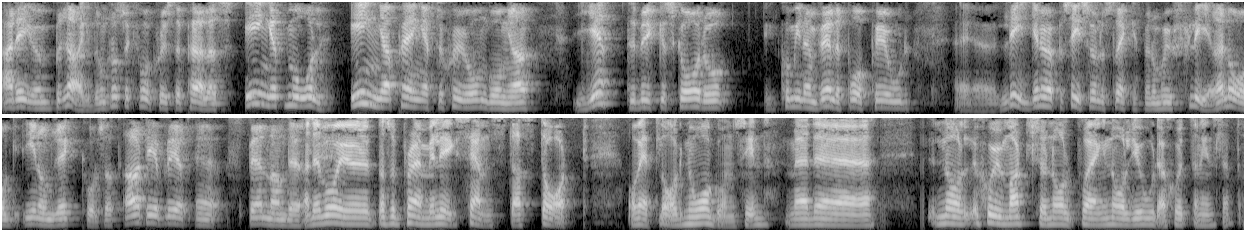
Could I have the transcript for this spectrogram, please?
Ja, det är ju en bragd. De krossar kvar Crystal Palace. Inget mål, inga pengar efter sju omgångar. Jättemycket skador. Kom in en väldigt bra period. Eh, ligger nu precis under strecket men de har ju flera lag inom räckhåll. Så att ja, det blir eh, spännande. Ja, det var ju alltså Premier Leagues sämsta start av ett lag någonsin. Med eh, noll, sju matcher, noll poäng, noll gjorda, 17 insläppta.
